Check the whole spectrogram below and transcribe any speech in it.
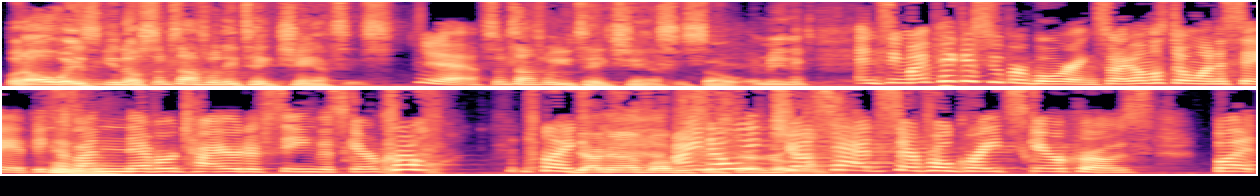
but always, you know, sometimes when they take chances, Yeah. sometimes when you take chances. So, I mean, it's, And see, my pick is super boring, so I almost don't want to say it because I'm never tired of seeing the scarecrow. like, Yeah, I mean, I'd love to I see know we just had several great scarecrows, but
